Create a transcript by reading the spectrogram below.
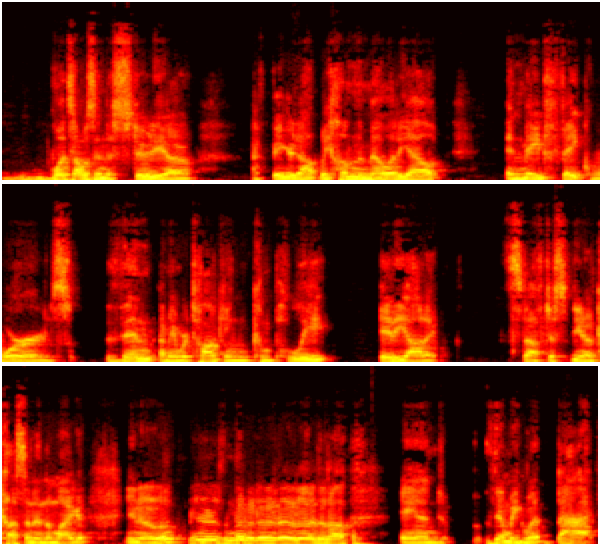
once I was in the studio, I figured out we hummed the melody out and made fake words. Then, I mean, we're talking complete idiotic stuff, just you know, cussing in the mic, you know, oh, here's da, da, da, and then we went back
